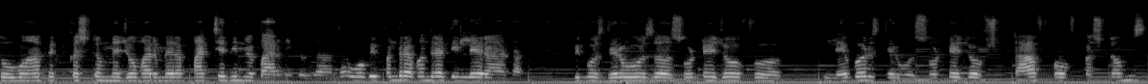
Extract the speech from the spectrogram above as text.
तो वहाँ पे कस्टम में जो हमारा मेरा पाँच छह दिन में बाहर निकल रहा था वो भी पंद्रह पंद्रह दिन ले रहा था। Because there was a shortage of labours there was shortage of staff of customs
